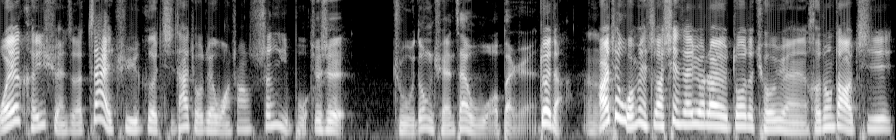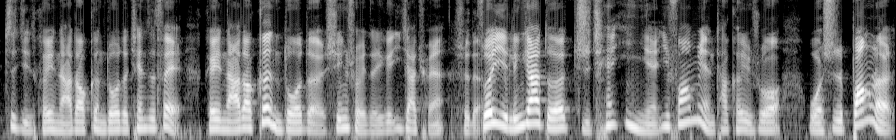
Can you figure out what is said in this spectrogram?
我也可以选择再去一个其他球队往上升一步。就是主动权在我本人。对的，嗯而且我们也知道，现在越来越多的球员合同到期，自己可以拿到更多的签字费，可以拿到更多的薪水的一个议价权。是的，所以林加德只签一年，一方面他可以说我是帮了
